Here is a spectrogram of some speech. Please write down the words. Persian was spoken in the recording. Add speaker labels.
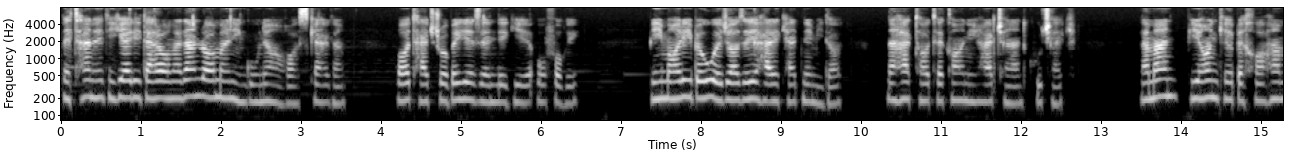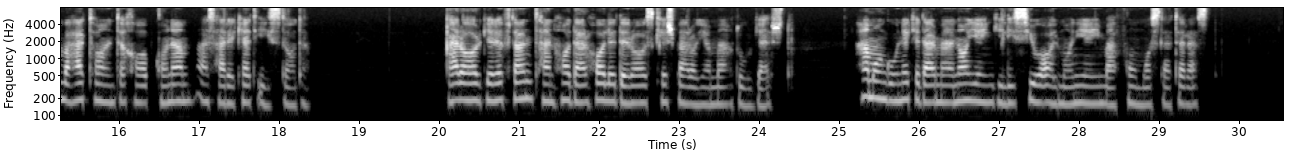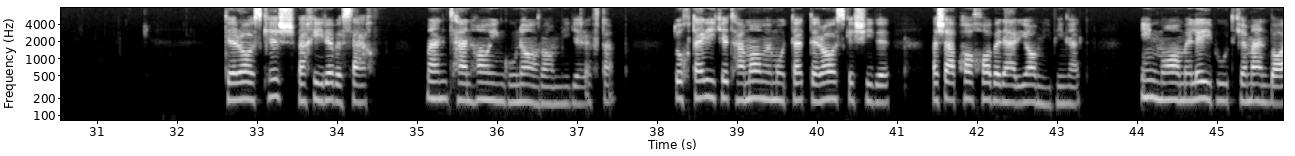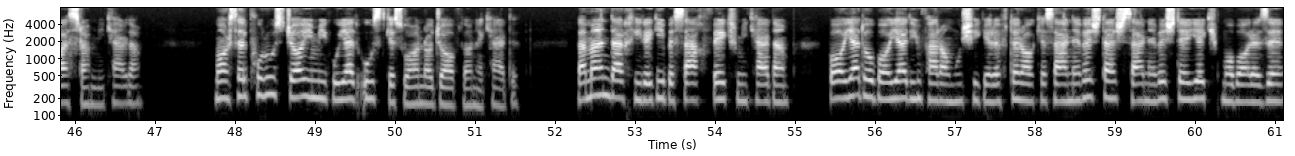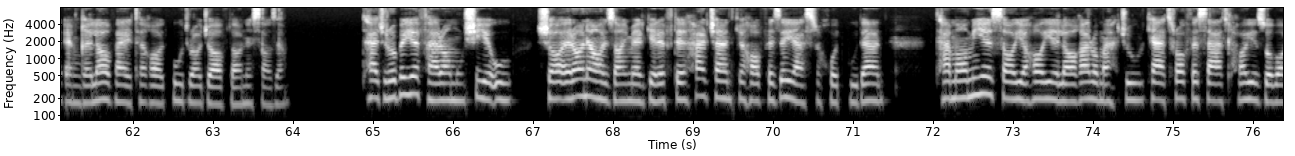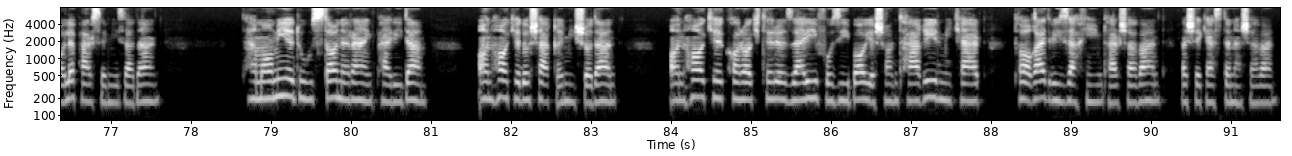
Speaker 1: به تن دیگری در آمدن را من این گونه آغاز کردم. با تجربه زندگی افقی. بیماری به او اجازه حرکت نمی‌داد. نه حتی تکانی هرچند کوچک. و من بیان که بخواهم و حتی انتخاب کنم از حرکت ایستادم. قرار گرفتن تنها در حال دراز کش برایم مقدور گشت. همان گونه که در معنای انگلیسی و آلمانی این مفهوم مستطر است. درازکش و خیره به سقف من تنها این گونه آرام می گرفتم. دختری که تمام مدت دراز کشیده و شبها خواب دریا می بیند. این معامله ای بود که من با اسرم می کردم. مارسل پروس جایی می گوید اوست که سوان را جاودانه کرده. و من در خیرگی به سقف فکر می کردم باید و باید این فراموشی گرفته را که سرنوشتش سرنوشت یک مبارزه انقلاب و اعتقاد بود را جاودانه سازم. تجربه فراموشی او شاعران آلزایمر گرفته هرچند که حافظه اصر خود بودند تمامی سایه های لاغر و محجور که اطراف سطل های زباله پرسه می زدند، تمامی دوستان رنگ پریدم آنها که دو شقه می شدند آنها که کاراکتر ظریف و زیبایشان تغییر می کرد تا قدری زخیم تر شوند و شکسته نشوند.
